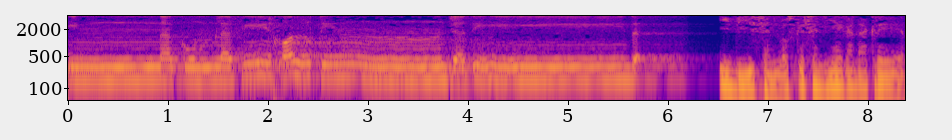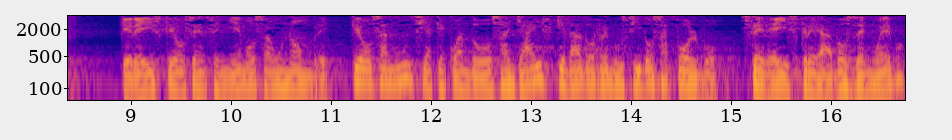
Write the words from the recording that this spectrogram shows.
انكم لفي خلق جديد Y dicen los que se niegan a creer, ¿Queréis que os enseñemos a un hombre que os anuncia que cuando os hayáis quedado reducidos a polvo, seréis creados de nuevo?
